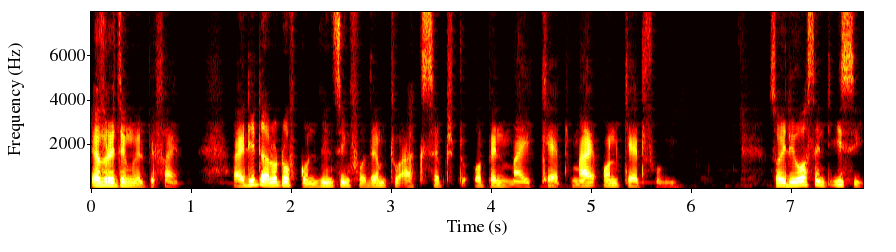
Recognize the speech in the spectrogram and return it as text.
Everything will be fine." I did a lot of convincing for them to accept to open my cat, my own cat for me. So it wasn't easy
